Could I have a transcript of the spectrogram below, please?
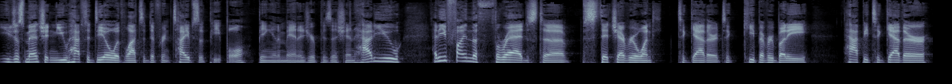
You just mentioned you have to deal with lots of different types of people being in a manager position. How do you how do you find the threads to stitch everyone together to keep everybody happy together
